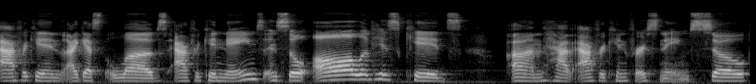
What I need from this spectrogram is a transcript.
African. I guess loves African names, and so all of his kids. Um, have African first names. So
